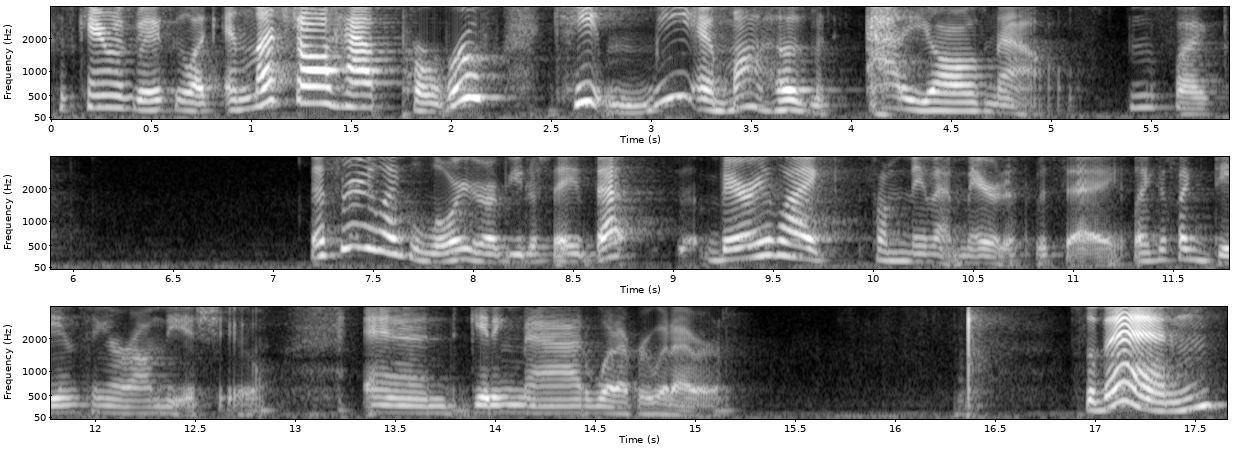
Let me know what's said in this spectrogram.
cause Karen's basically like, unless y'all have proof, keep me and my husband out of y'all's mouths. And it's like, that's very like lawyer of you to say. That's very like something that Meredith would say. Like it's like dancing around the issue and getting mad, whatever, whatever. So then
